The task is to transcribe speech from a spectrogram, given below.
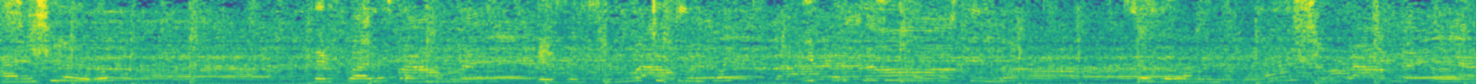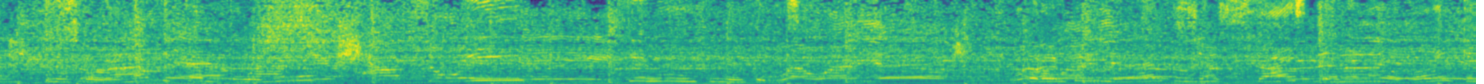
a Hidalgo, del cual está enamorada desde hace mucho tiempo. Y por cosas del destino se llegan a enamorar una problemática mitad del libro y tiene un final feliz. Por último lugar tenemos Heist de Elena Loboy que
